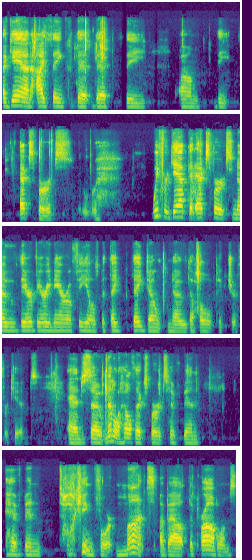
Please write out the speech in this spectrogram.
again, I think that that the um, the experts we forget that experts know their very narrow field, but they they don't know the whole picture for kids. And so mental health experts have been have been talking for months about the problems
